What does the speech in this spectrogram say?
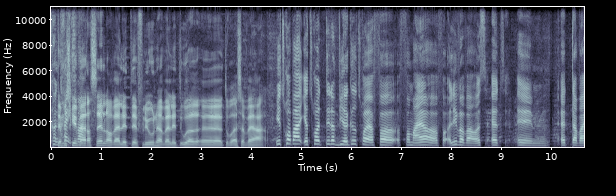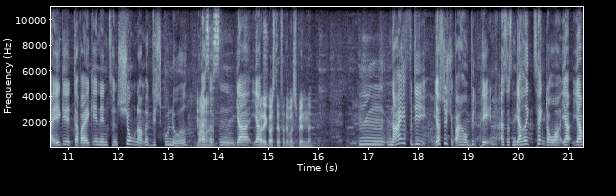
konkret Det er måske svar. være dig selv og være lidt øh, flyvende og være lidt ude af, øh, du ved, altså være... Jeg tror bare, jeg tror, at det der virkede, tror jeg, for, for mig og for Oliver var også, at, øhm, at der, var ikke, der var ikke en intention om, at vi skulle noget. Nej, altså nej. sådan, jeg, jeg, Var det ikke også derfor, det var spændende? Mm, nej, fordi jeg synes jo bare, han var vildt pæn. Altså, sådan, jeg havde ikke tænkt over... Jeg, jeg,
